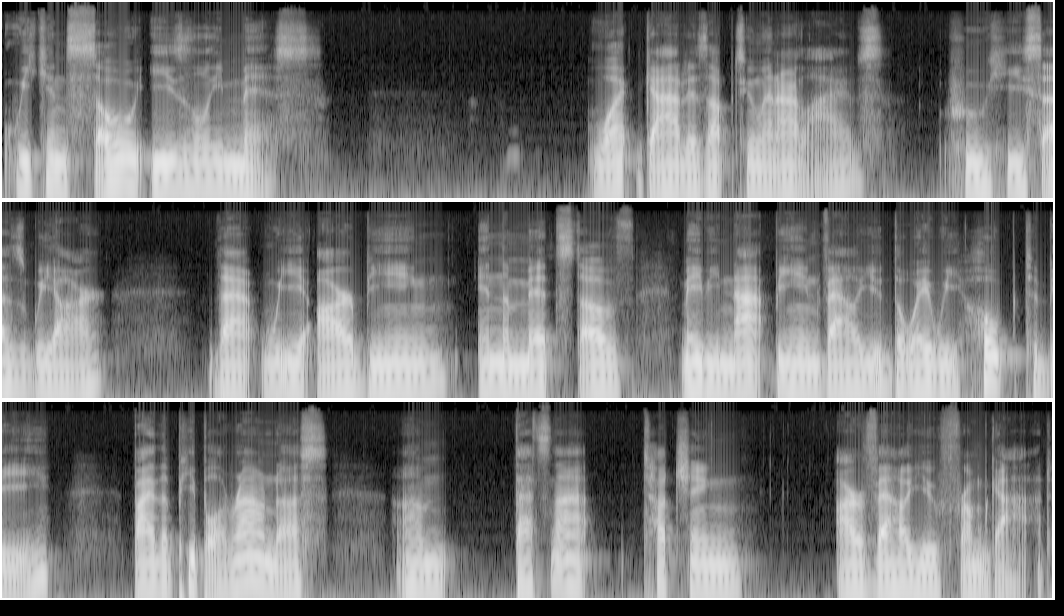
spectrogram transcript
we can so easily miss what God is up to in our lives, who He says we are, that we are being in the midst of maybe not being valued the way we hope to be by the people around us. Um, that's not touching our value from God.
